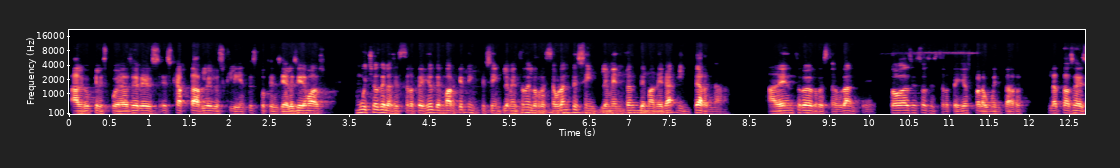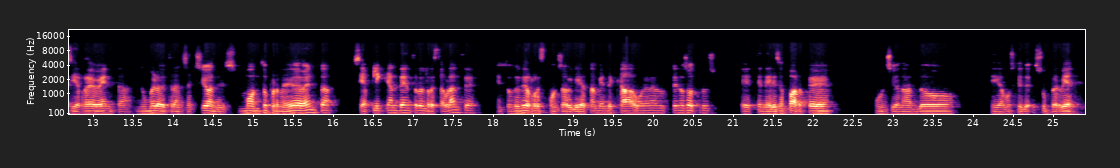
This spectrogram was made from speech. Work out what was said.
algo que les puede hacer es, es captarle los clientes potenciales y demás. Muchas de las estrategias de marketing que se implementan en los restaurantes se implementan de manera interna adentro del restaurante. Todas estas estrategias para aumentar la tasa de cierre de venta, número de transacciones, monto promedio de venta, se aplican dentro del restaurante. Entonces es responsabilidad también de cada uno de nosotros eh, tener esa parte funcionando, digamos que súper bien.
